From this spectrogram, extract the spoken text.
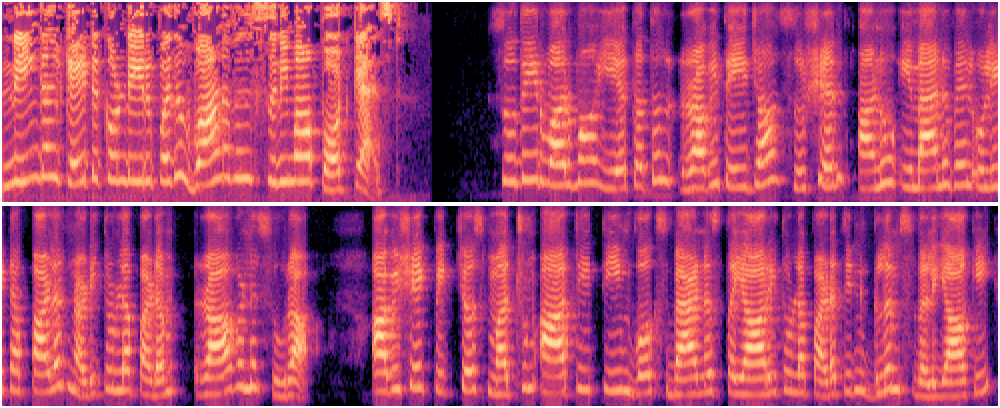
நீங்கள் கேட்டுக்கொண்டிருப்பது வானவில் சினிமா பாட்காஸ்ட். சுதீர் வர்மா இயக்கத்தில் ரவி தேஜா சுஷந்த் அனு இமானுவேல் உள்ளிட்ட பலர் நடித்துள்ள படம் ராவண சூரா அபிஷேக் பிக்சர்ஸ் மற்றும் ஆர்டி டீம் ஒர்க்ஸ் பேனர்ஸ் தயாரித்துள்ள படத்தின் கிளிம்ஸ் வெளியாகி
